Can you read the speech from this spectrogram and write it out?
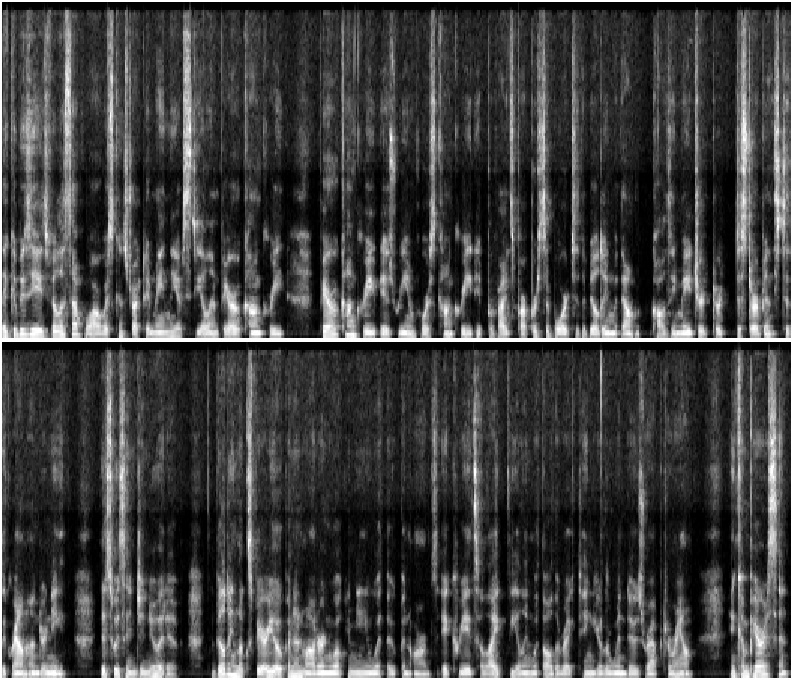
Le Corbusier's Villa Savoye was constructed mainly of steel and ferroconcrete. Ferroconcrete is reinforced concrete. It provides proper support to the building without causing major disturbance to the ground underneath. This was ingenuitive. The building looks very open and modern, welcoming you with open arms. It creates a light feeling with all the rectangular windows wrapped around. In comparison,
